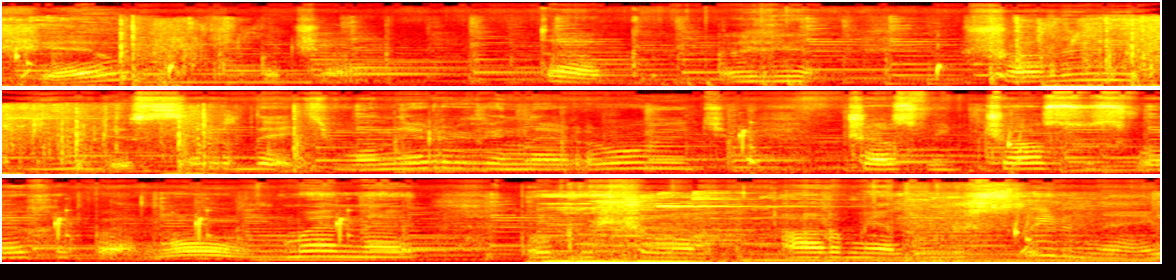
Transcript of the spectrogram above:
Ще прокачаю. Так, шари від сердець. Вони регенерують час від часу своє хп. Ну, в мене поки що армія дуже сильна і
